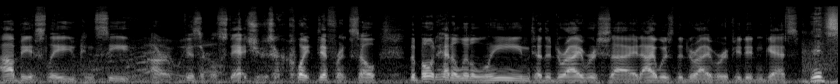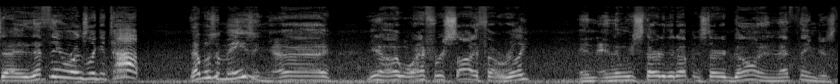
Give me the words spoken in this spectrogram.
obviously you can see our physical statues are quite different. So the boat had a little lean to the driver's side. I was the driver, if you didn't guess. It's uh, that thing runs like a top. That was amazing. Uh, you know, when I first saw it, I thought, really? And and then we started it up and started going, and that thing just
